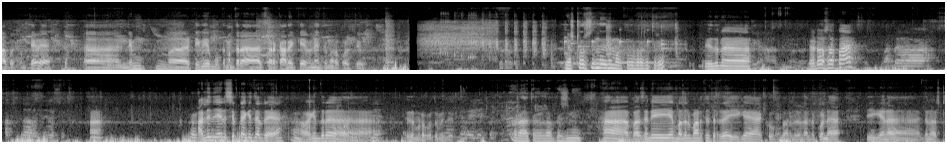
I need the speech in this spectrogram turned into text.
ಆಗ್ಬೇಕಂತೇಳಿ ಅಂತೇಳಿ ನಿಮ್ಮ ಟಿ ವಿ ಮುಖಾಂತರ ಸರ್ಕಾರಕ್ಕೆ ವಿನಂತಿ ಮಾಡ್ಕೊಳ್ತೀವಿ. ಎಷ್ಟು ವರ್ಷದಿಂದ ಇದು ಮಾಡ್ಕೊಂಡು ಬರಕತ್ತೀರಿ? ಇದನ್ನ ಎರಡು ವರ್ಷಪ್ಪ ಹಾಂ ಅಲ್ಲಿಂದ ಏನು ಶಿಫ್ಟ್ ಆಗಿದ್ದಲ್ರಿ ಅವಾಗಿಂದ್ರ ಇದು ಮಾಡ್ಕೊತ ಬಂದಿರಿ ರಾತ್ರಿ ಭಜನೆ. ಹಾಂ ಭಜನೆ ಮೊದಲು ಮಾಡ್ತಿದ್ರಿ ಈಗ ಯಾಕೆ ಬರಲಿಲ್ಲ ಅಂದ್ಕೊಂಡೆ ಈಗೇನು ಇದನ್ನ ಅಷ್ಟ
